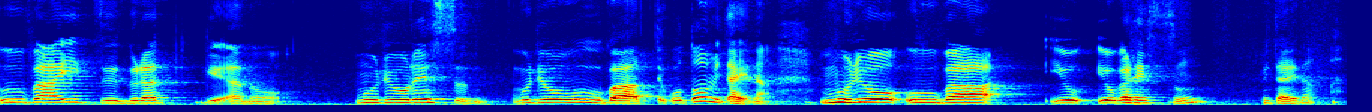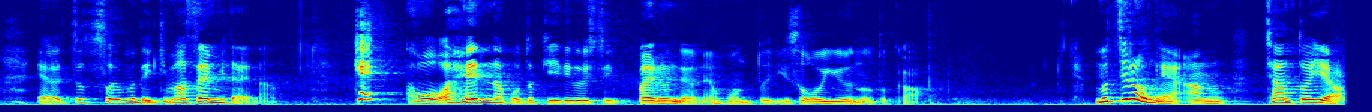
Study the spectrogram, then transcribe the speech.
ウーバーイーツグラあの無料レッスン無料ウーバーってことみたいな。無料ウーバーヨヨガレッスン？みたいな。いやちょっとそれもできませんみたいな。結構変なこと聞いてくる人いっぱいいるんだよね本当に。そういうのとか。もちろんねあのちゃんといや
